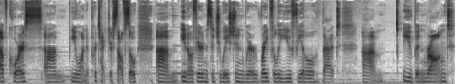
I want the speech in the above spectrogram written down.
of course, um, you want to protect yourself. So, um, you know, if you're in a situation where rightfully you feel that um, you've been wronged,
